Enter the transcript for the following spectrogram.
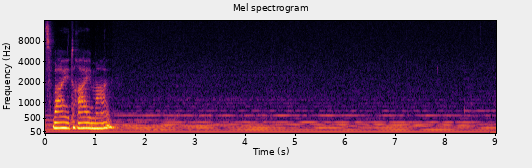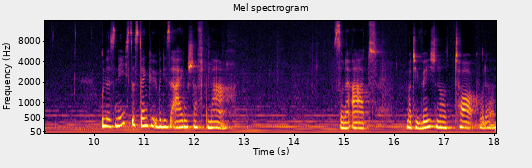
zwei, dreimal. Und als nächstes denke über diese Eigenschaft nach. So eine Art Motivational Talk oder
